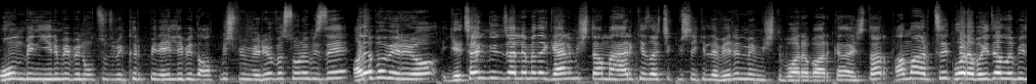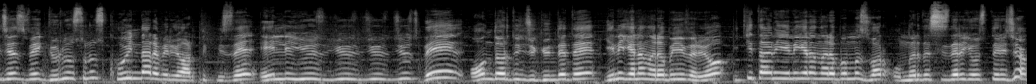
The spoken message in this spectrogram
10 bin, 20 bin, 30 bin, 40 bin, 50 bin, 60 bin veriyor. Ve sonra bize araba veriyor. Geçen güncellemede gelmişti ama herkes açık bir şekilde verilmemişti bu araba arkadaşlar. Ama artık bu arabayı da alabileceğiz. Ve görüyorsunuz coinler veriyor artık bize. 50, 100, 100, 100, 100. Ve 14. günde de yeni gelen arabayı veriyor. İki tane yeni gelen arabamız var. Onları da sizlere göstereceğim.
